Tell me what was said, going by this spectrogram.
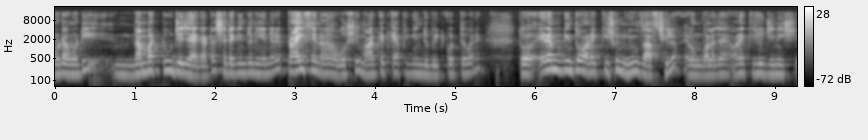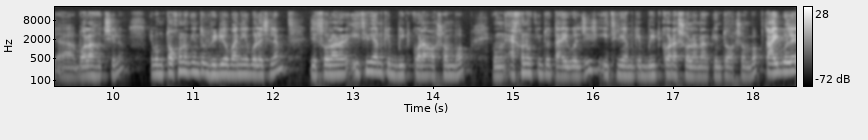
মোটামুটি নাম্বার টু যে জায়গাটা, সেটা কিন্তু নিয়ে নেবে। প্রাইসে নয়, অবশ্যই মার্কেট ক্যাপে কিন্তু বিট করতে পারে। তো এরম কিন্তু অনেক কিছু নিউজ আসছিল এবং বলা যায় অনেক কিছু জিনিস বলা হচ্ছিল। এবং তখনও কিন্তু ভিডিও বানিয়ে বলেছিলাম যে সোলানার ইথিরিয়ামকে বিট করা অসম্ভব এবং এখনও কিন্তু তাই বলছি ইথিরিয়ামকে বিট করা সোলানার কিন্তু অসম্ভব। তাই বলে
